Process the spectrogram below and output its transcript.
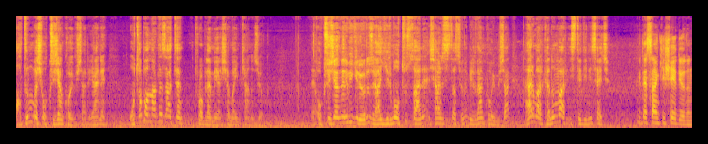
Adım başı oksijen koymuşlar. Yani otobanlarda zaten problem yaşama imkanınız yok. E, oksijenleri bir giriyoruz ya 20-30 tane şarj istasyonu birden koymuşlar. Her markanın var. istediğini seç. Bir de sanki şey diyordun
